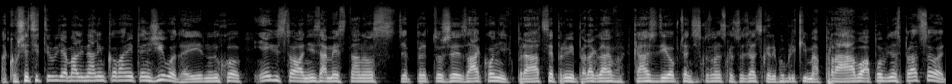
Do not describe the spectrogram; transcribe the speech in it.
ako všetci tí ľudia mali nalinkovaný ten život. Hej. Jednoducho neexistovala nezamestnanosť, pretože zákonník práce, prvý paragraf, každý občan Československej sociálnej republiky má právo a povinnosť pracovať.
